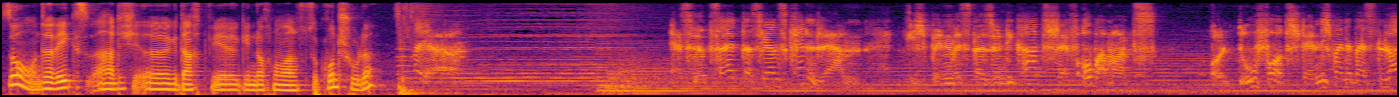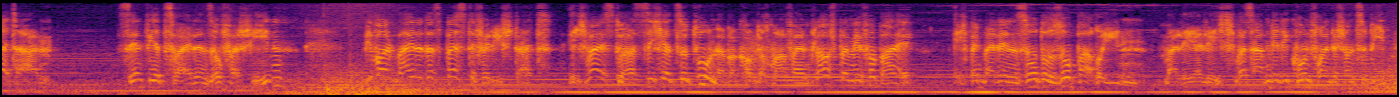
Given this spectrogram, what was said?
So, unterwegs hatte ich äh, gedacht, wir gehen doch nochmal zur Grundschule. Ja. Es wird Zeit, dass wir uns kennenlernen. Ich bin Mr. Syndikatschef Obermotz. Und du furzt ständig meine besten Leute an. Sind wir zwei denn so verschieden? Wir wollen beide das Beste für die Stadt. Ich weiß, du hast sicher zu tun, aber komm doch mal auf einen Plausch bei mir vorbei. Ich bin bei den Sodo-Sopa-Ruinen. Mal ehrlich, was haben dir die Kuhn-Freunde schon zu bieten?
